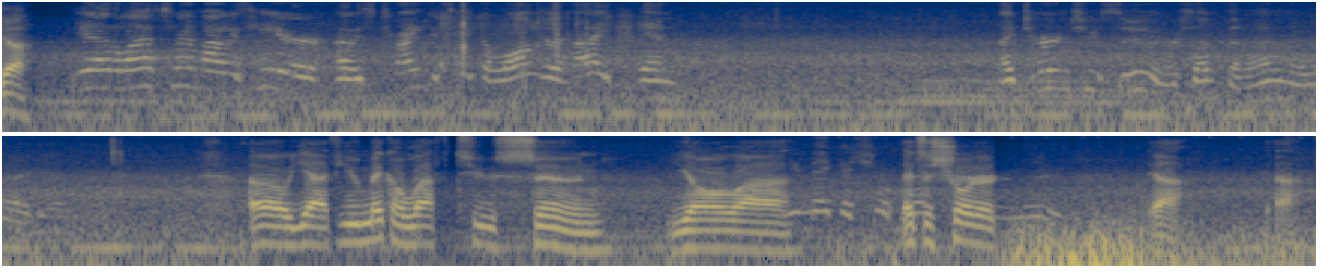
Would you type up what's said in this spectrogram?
Yeah. Yeah, the last time I was here, I was trying to take a longer hike and I turned too soon or something. I don't know what I did. Oh yeah. If you make a left too soon, you'll. Uh, you make a short. it's a shorter- Yeah, yeah.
